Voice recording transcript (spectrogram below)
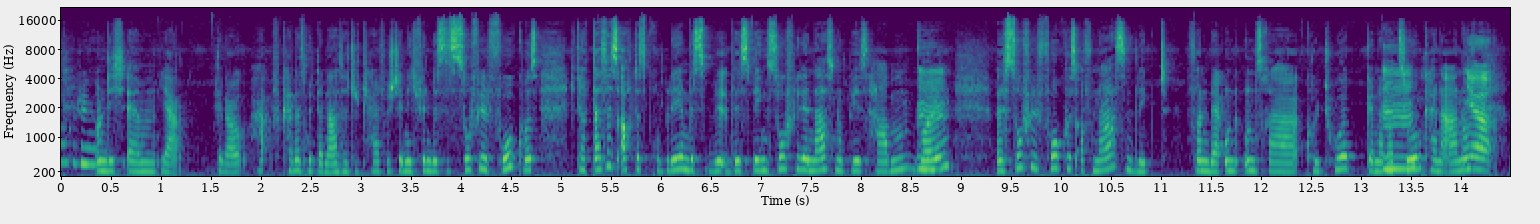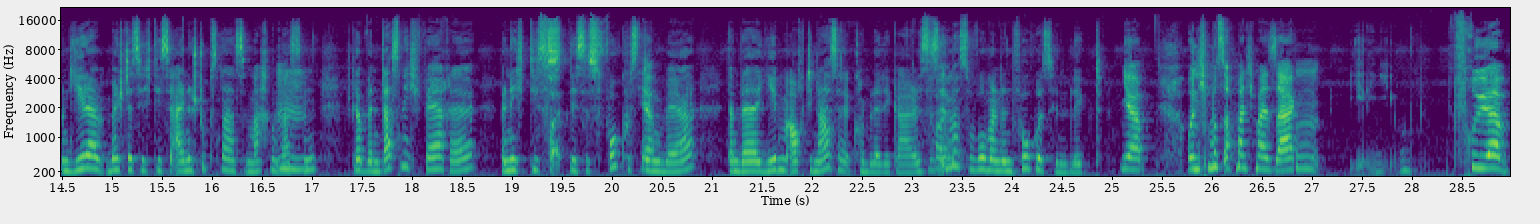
danke dir. Und ich, ähm, ja, genau, kann das mit der Nase total verstehen. Ich finde, es ist so viel Fokus. Ich glaube, das ist auch das Problem, wir- weswegen so viele Nasen-OPs haben wollen, weil so viel Fokus auf Nasen liegt von der un unserer Kulturgeneration, keine Ahnung. Ja. Und jeder möchte sich diese eine Stupsnase machen lassen. Ich glaube, wenn das nicht wäre, wenn nicht dies, Voll. dieses Fokus-Ding Ja. wäre, dann wäre jedem auch die Nase komplett egal. Es ist immer so, wo man den Fokus hinlegt. Ja, und ich muss auch manchmal sagen, früher,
